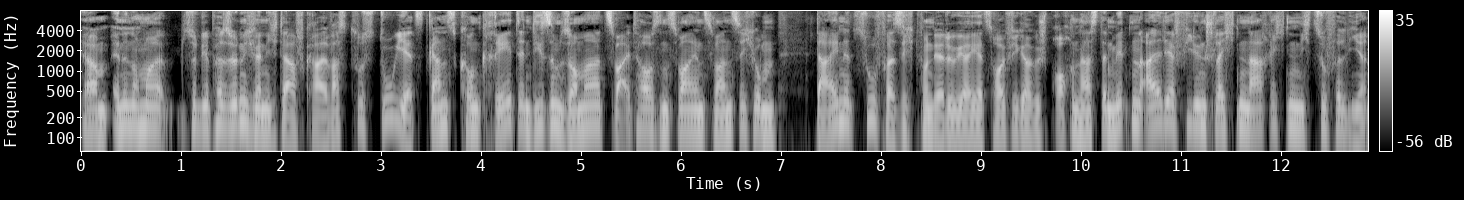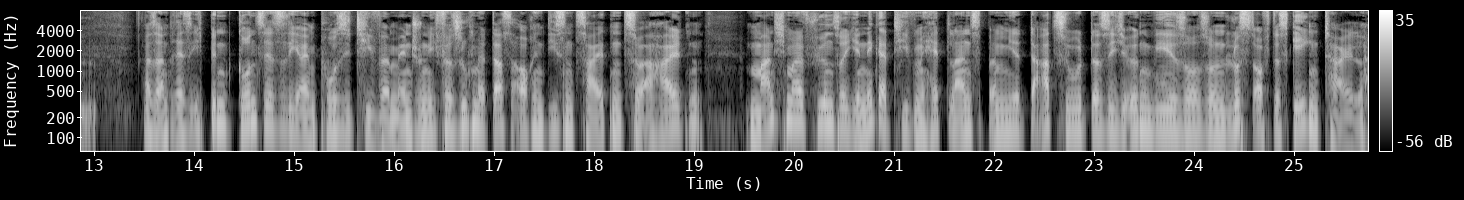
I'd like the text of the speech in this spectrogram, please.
Ja, am Ende nochmal zu dir persönlich, wenn ich darf, Karl. Was tust du jetzt ganz konkret in diesem Sommer 2022, um deine Zuversicht, von der du ja jetzt häufiger gesprochen hast, inmitten all der vielen schlechten Nachrichten nicht zu verlieren? Also Andreas, ich bin grundsätzlich ein positiver Mensch und ich versuche mir das auch in diesen Zeiten zu erhalten. manchmal führen solche negativen Headlines bei mir dazu, dass ich irgendwie so, so eine Lust auf das Gegenteil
